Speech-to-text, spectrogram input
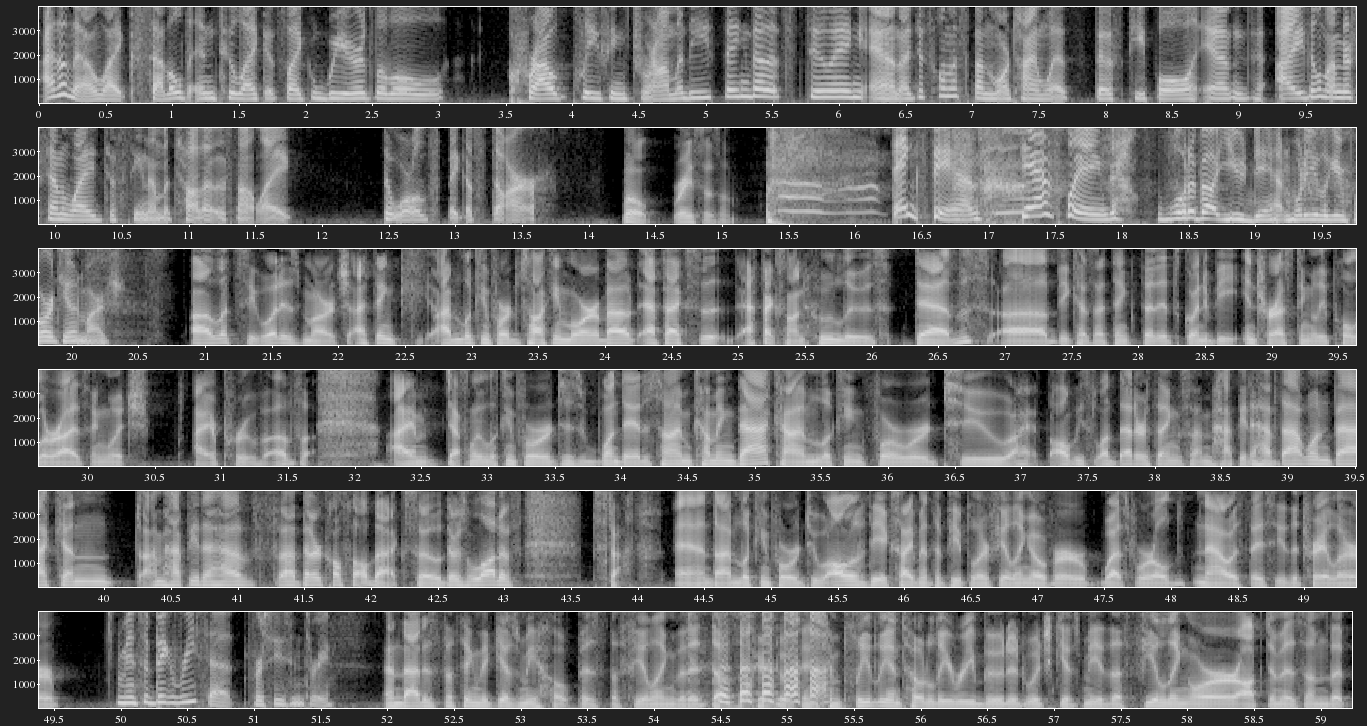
I don't know, like settled into like it's like weird little crowd pleasing dramedy thing that it's doing. And I just want to spend more time with those people. And I don't understand why Justina Machado is not like the world's biggest star. Well, racism. Thanks, Dan. Dan's playing. What about you, Dan? What are you looking forward to in March? Uh, let's see. What is March? I think I'm looking forward to talking more about FX FX on Hulu's devs uh, because I think that it's going to be interestingly polarizing, which I approve of. I'm definitely looking forward to One Day at a Time coming back. I'm looking forward to. I always love Better Things. I'm happy to have that one back, and I'm happy to have uh, Better Call Saul back. So there's a lot of stuff. And I'm looking forward to all of the excitement that people are feeling over Westworld now as they see the trailer I mean, it's a big reset for season three. And that is the thing that gives me hope is the feeling that it does appear to have been completely and totally rebooted, which gives me the feeling or optimism that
